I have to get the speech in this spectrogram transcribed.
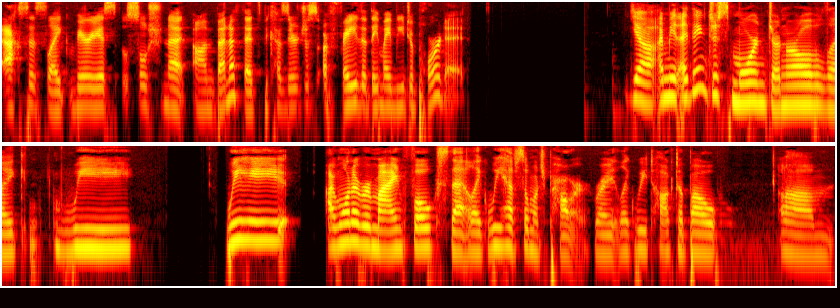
access like various social net um, benefits because they're just afraid that they might be deported. Yeah i mean i think just more in general like we we i want to remind folks that like we have so much power right? Like we talked about um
